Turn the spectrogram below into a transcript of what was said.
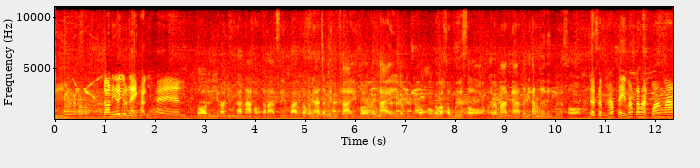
นี่ตอนนี้เราอยู่ไหนคะพี่แพน ตอนนี้เราอยู่ด้านหน้าของตลาดเซฟวันก็ตอนนี้จะเป็นขายของไทยแบบของแบบว่าของมือสองอะไรประมาณนี้จะมีทั้งมือหนึ่งมือสองแต่สภาพเป๊ะมากตลาดกว้างมาก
